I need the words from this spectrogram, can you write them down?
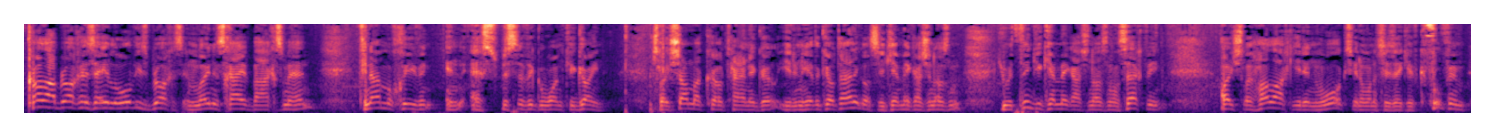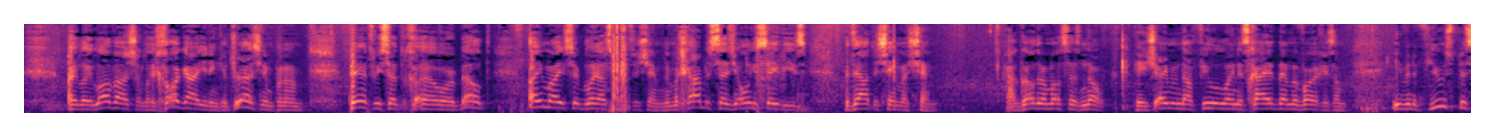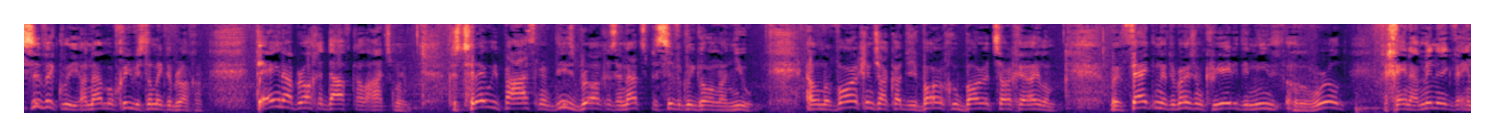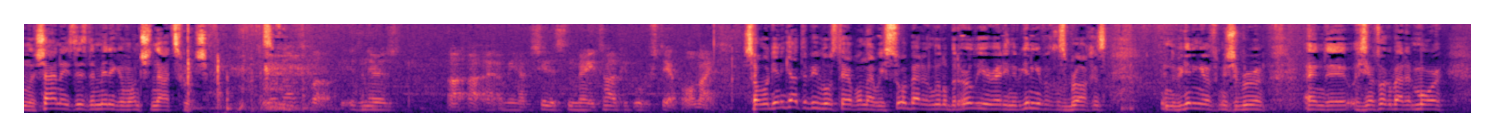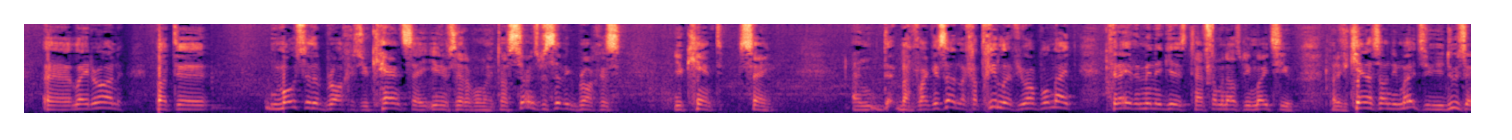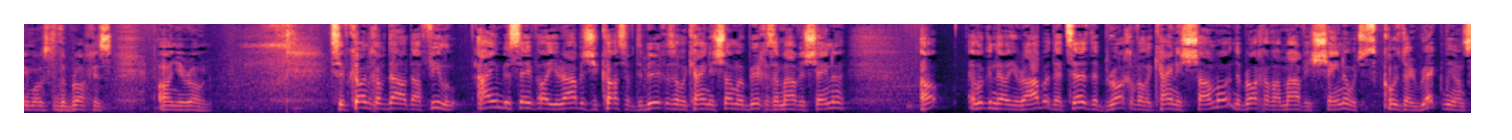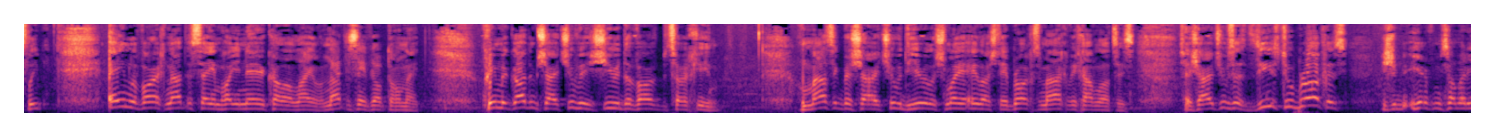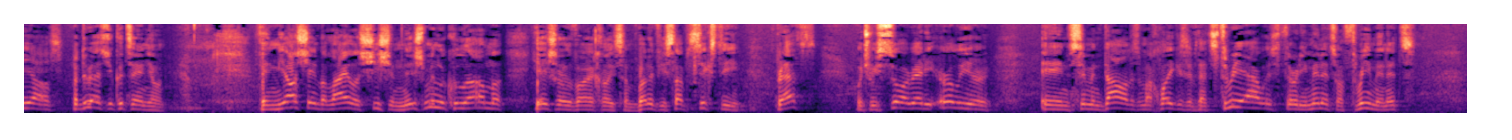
Kol brachas elu, all these brachas, in loin is chayiv bachas mehen, finam mechuyivin in a specific one kegoin. So shama kol tarnagel, you didn't hear the kol tarnagel, so you can't make ashenosen. You would think you can make ashenosen al sechvi. Oish halach, you didn't walk, so you don't want to say zekiv kefufim. Oiloi lavash, oiloi chaga, you didn't get dressed, you didn't put on pants, we said, uh, or a belt. I might say b'loyas Hashem. The Mechaber says you only say these without the Shem Hashem. Haggadah Ramah says no. Even if you specifically are not mechuyev, you still make the bracha. The a bracha dafkal atzmin. Because today we pass that these brachas are not specifically going on you. El mavarchin shakadosh baruch hu barat tzarchei eilam. We're thanking that the Rebbe created the needs of the world. V'chein haminig v'ein l'shanis. This is the minig and one should not switch. Isn't there uh, I mean, I've seen this many times. People who stay up all night. So we're going to get to people who stay up all night. We saw about it a little bit earlier already in the beginning of Hilchos Brachas, in the beginning of Mishabura, and uh, he's going to talk about it more uh, later on. But uh, most of the brachas you can't say even if you stay up all night. There are certain specific brachas you can't say. And but like I said, like if you're up all night, today the minig is to have someone else be might you. But if you can't have somebody might you, you do say most of the brachas on your own. Sivkon Chavdal Dafilu. Ayin b'seif al Yerabah shekasav the birchas al kain shama birchas amav shena. Oh, I look into the Yerabah that says the brach of al kain shama and the brach of amav shena, which is, goes directly on sleep. Ayin levarich not to say im hayaneir kol alayla, not to say if you're up the whole night. Pri Megadim shayatchuva yishiru davar b'tzarchim. Brachas. So Shar Tshuva says these two brachas you should hear from somebody else, but the rest you could say on your own. Then b'layla shishim nishmin But if you slept sixty breaths, which we saw already earlier in Simon Dalet as machlekes, if that's three hours, thirty minutes, or three minutes,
